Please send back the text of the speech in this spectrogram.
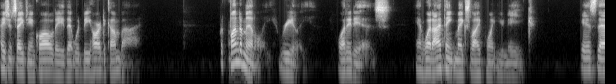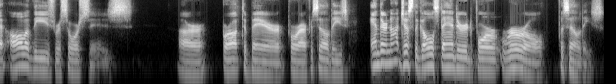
patient safety and quality that would be hard to come by. But fundamentally, really, what it is and what I think makes LifePoint unique is that all of these resources are brought to bear for our facilities. And they're not just the gold standard for rural facilities,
